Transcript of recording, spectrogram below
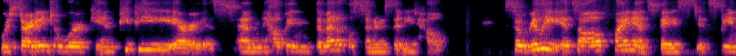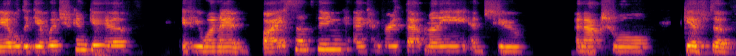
We're starting to work in PPE areas and helping the medical centers that need help. So, really, it's all finance based. It's being able to give what you can give. If you want to buy something and convert that money into an actual gift of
